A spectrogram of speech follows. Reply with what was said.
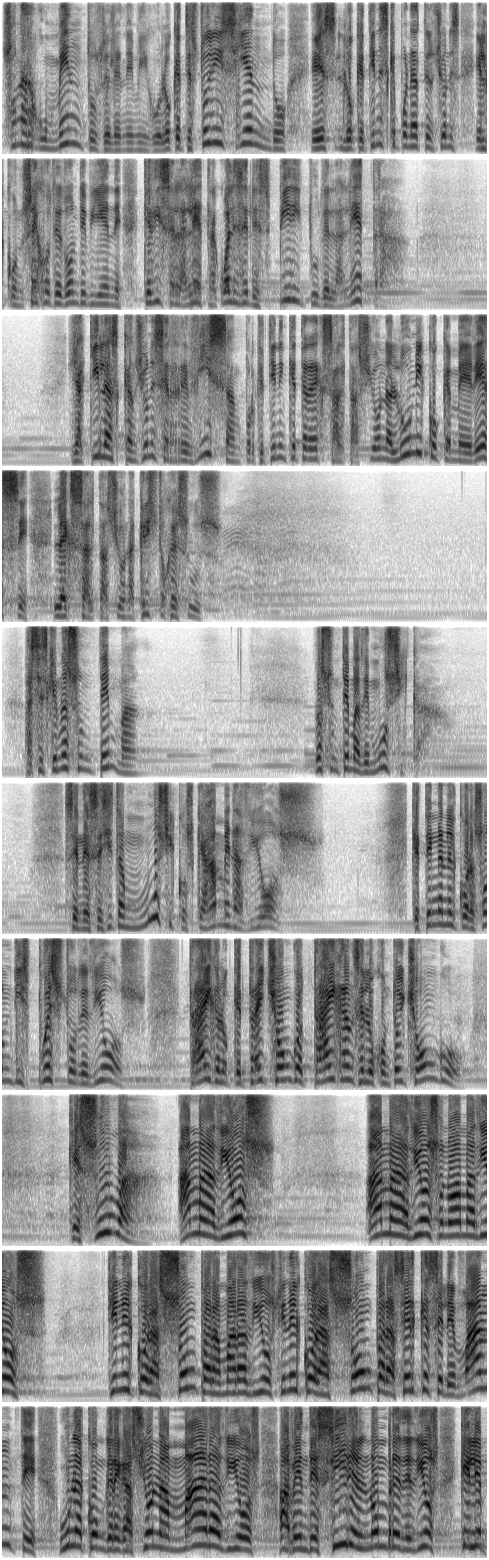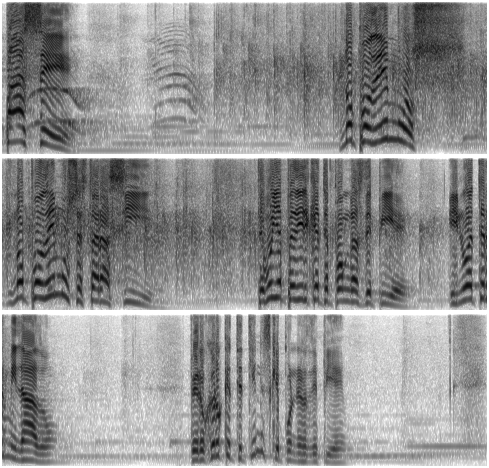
Son argumentos del enemigo. Lo que te estoy diciendo es, lo que tienes que poner atención es el consejo de dónde viene, qué dice la letra, cuál es el espíritu de la letra. Y aquí las canciones se revisan porque tienen que traer exaltación al único que merece la exaltación, a Cristo Jesús. Así es que no es un tema, no es un tema de música. Se necesitan músicos que amen a Dios, que tengan el corazón dispuesto de Dios. Tráigalo, que trae chongo, tráiganselo con todo chongo. Que suba, ama a Dios, ama a Dios o no ama a Dios tiene el corazón para amar a Dios, tiene el corazón para hacer que se levante una congregación a amar a Dios, a bendecir el nombre de Dios, que le pase. No podemos, no podemos estar así. Te voy a pedir que te pongas de pie. Y no he terminado, pero creo que te tienes que poner de pie.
